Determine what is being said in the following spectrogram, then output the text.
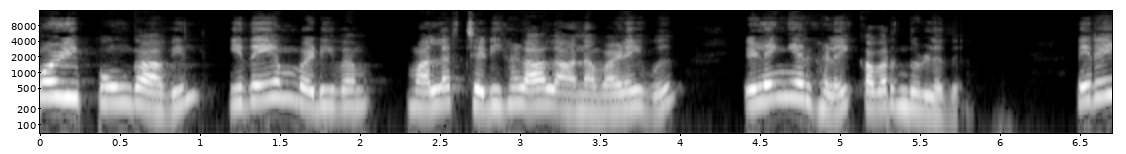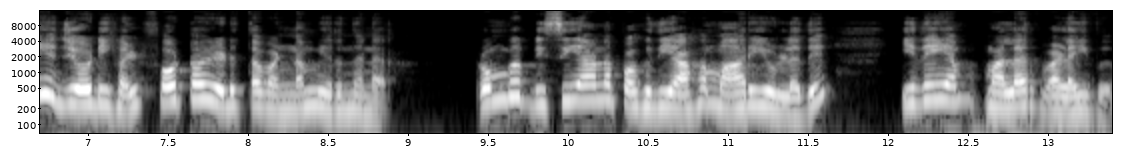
செம்மொழி பூங்காவில் இதயம் வடிவம் மலர் செடிகளால் ஆன வளைவு இளைஞர்களை கவர்ந்துள்ளது. நிறைய ஜோடிகள் போட்டோ எடுத்த வண்ணம் இருந்தனர். ரொம்ப பிஸியான பகுதியாக மாறியுள்ளது இதயம் மலர் வளைவு.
